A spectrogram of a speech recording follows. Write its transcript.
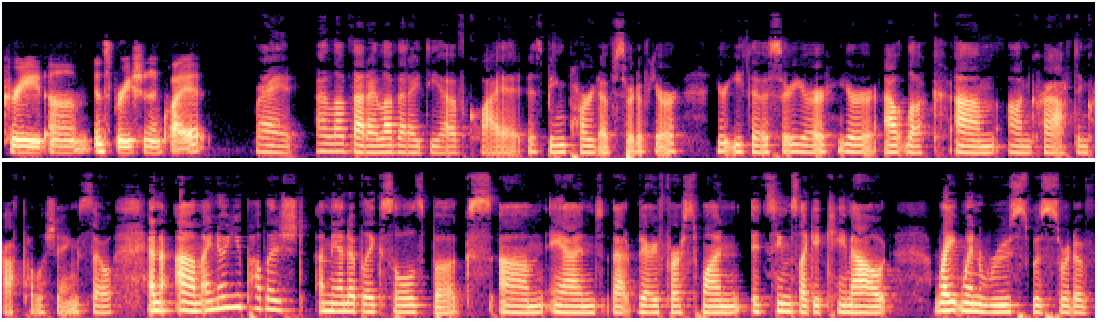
create um, inspiration and quiet. Right. I love that. I love that idea of quiet as being part of sort of your your ethos or your your outlook um, on craft and craft publishing. So, and um, I know you published Amanda Blake Soule's books, um, and that very first one. It seems like it came out right when Roost was sort of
